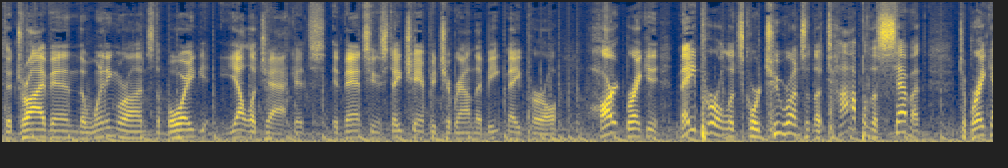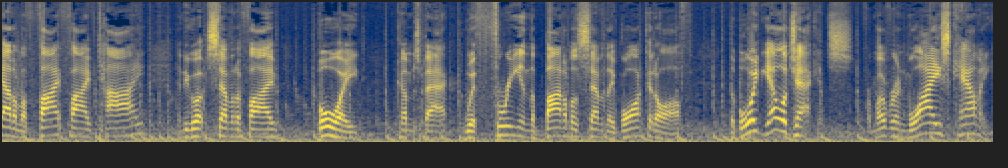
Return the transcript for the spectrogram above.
to drive in the winning runs. The Boyd Yellow Jackets advancing the state championship round. They beat Maypearl. Heartbreaking. Maypearl had scored two runs in the top of the seventh to break out of a 5-5 tie and to go up seven to five. Boyd comes back with three in the bottom of seven. They walk it off. The Boyd Yellow Jackets from over in Wise County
